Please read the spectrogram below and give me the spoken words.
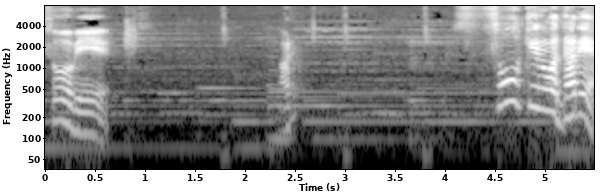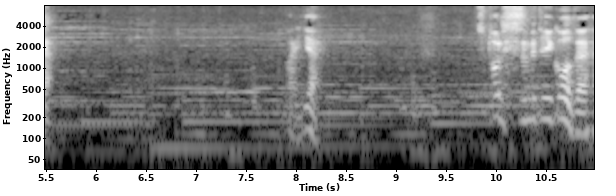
装備。あれ？双剣は誰や？あ、いいや。一人進めていこうぜ。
